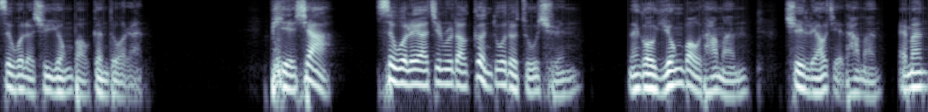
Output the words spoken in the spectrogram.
是为了去拥抱更多人，撇下是为了要进入到更多的族群，能够拥抱他们，去了解他们。阿们。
